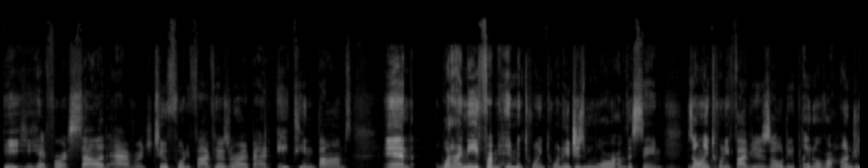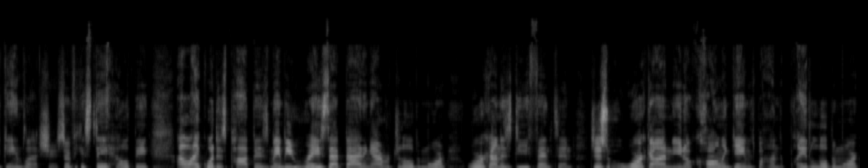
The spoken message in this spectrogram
He, he hit for a solid average, 245. He was all right, but had 18 bombs. And what I need from him in 2020 is just more of the same. He's only 25 years old. He played over 100 games last year. So if he can stay healthy, I like what his pop is. Maybe raise that batting average a little bit more, work on his defense, and just work on, you know, calling games behind the plate a little bit more.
